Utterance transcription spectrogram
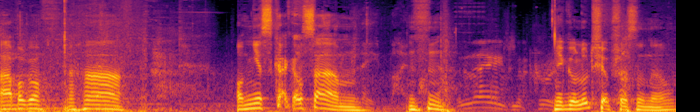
A, bo go... Aha. On nie skakał sam. Jego lud się przesunął.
